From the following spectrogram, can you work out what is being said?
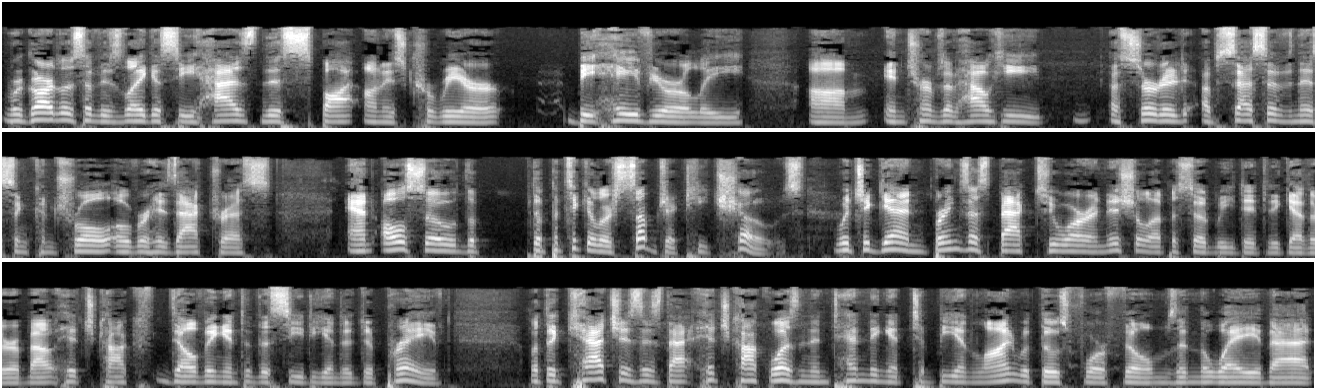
regardless of his legacy has this spot on his career behaviorally um, in terms of how he asserted obsessiveness and control over his actress and also the the particular subject he chose, which again brings us back to our initial episode we did together about Hitchcock delving into the seedy and the depraved. But the catch is, is that Hitchcock wasn't intending it to be in line with those four films in the way that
